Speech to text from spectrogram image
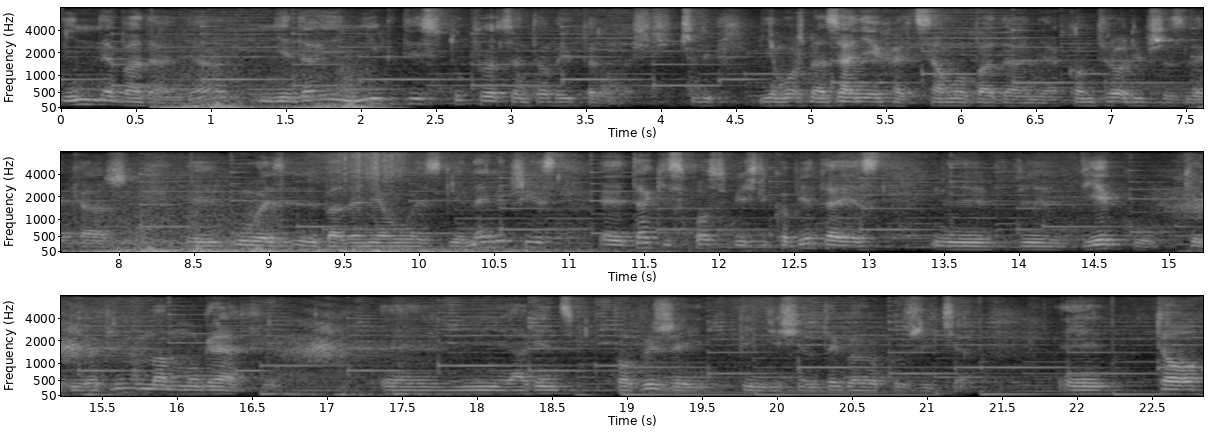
inne badania, nie daje nigdy stuprocentowej pewności, czyli nie można zaniechać samobadania, kontroli przez lekarzy, y, US, badania USG. Najlepszy jest y, taki sposób, jeśli kobieta jest w wieku, kiedy robimy mammografię, a więc powyżej 50 roku życia, to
